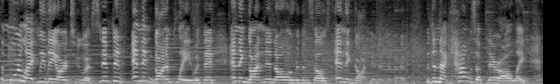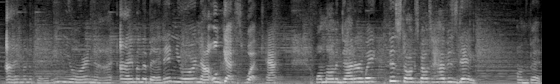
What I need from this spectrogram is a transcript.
the more likely they are to have sniffed it and then gone and played with it, and then gotten it all over themselves, and then gotten it in the bed. But then that cat was up there all like, I'm on the bed and you're not, I'm on the bed and you're not. Well, guess what, cat? While mom and dad are away, this dog's about to have his day on the bed.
